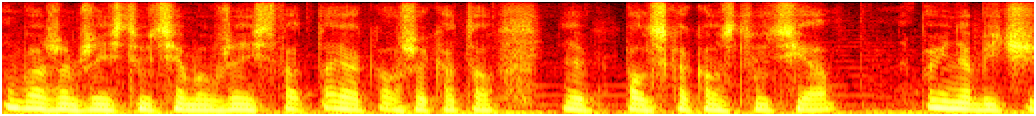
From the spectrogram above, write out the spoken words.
Uważam, że instytucja małżeństwa, tak jak orzeka to polska konstytucja, powinna być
